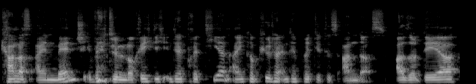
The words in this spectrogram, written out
kann das ein Mensch eventuell noch richtig interpretieren. Ein Computer interpretiert es anders. Also der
